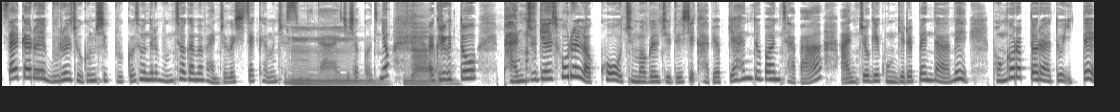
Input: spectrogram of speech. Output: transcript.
쌀가루에 물을 조금씩 붓고 손으로 뭉쳐가며 반죽을 시작하면 좋습니다. 음. 해주셨거든요. 네. 아, 그리고 또 반죽에 소를 넣고 주먹을 쥐듯이 가볍게 한두 번 잡아 안쪽에 공기를 뺀 다음에 번거롭더라도 이때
